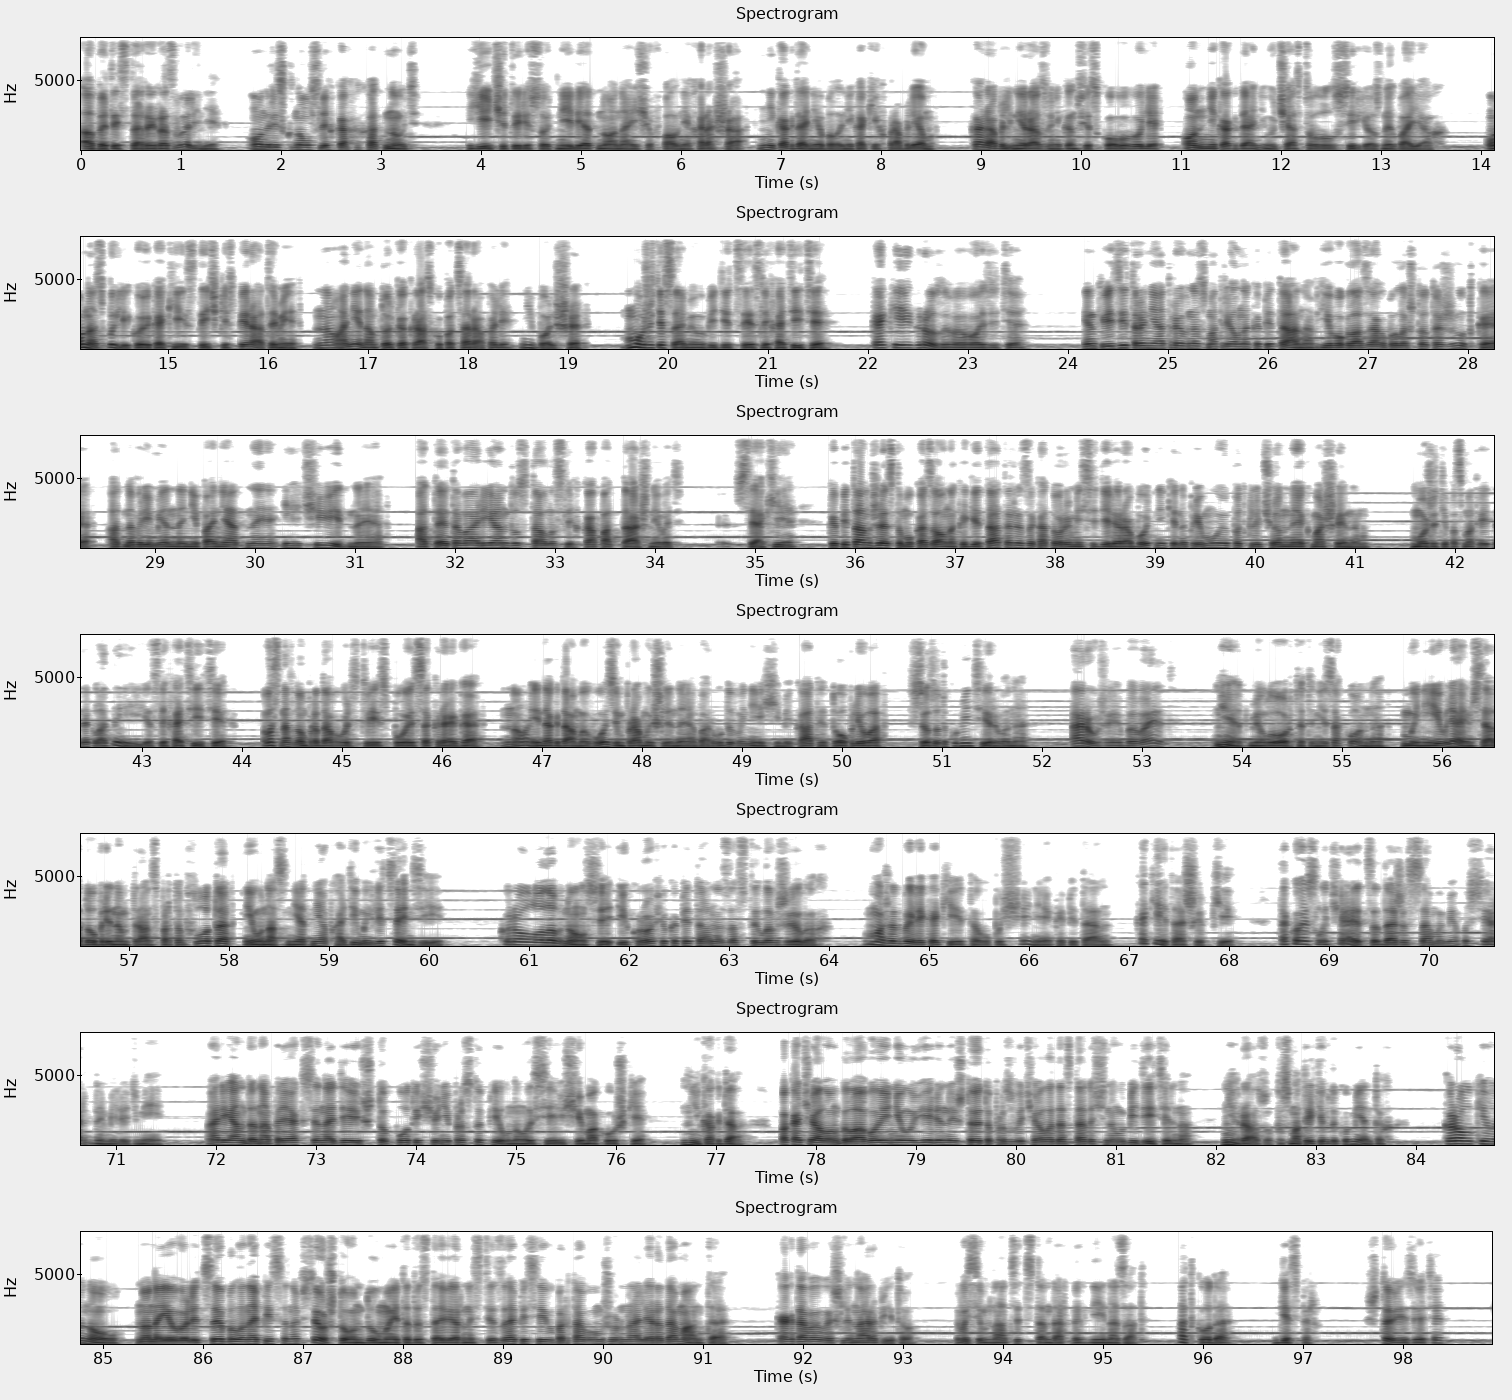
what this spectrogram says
Об этой старой развалине он рискнул слегка хохотнуть. Ей четыре сотни лет, но она еще вполне хороша. Никогда не было никаких проблем. Корабль ни разу не конфисковывали, он никогда не участвовал в серьезных боях. У нас были кое-какие стычки с пиратами, но они нам только краску поцарапали, не больше. Можете сами убедиться, если хотите. Какие грузы вы возите? Инквизитор неотрывно смотрел на капитана, в его глазах было что-то жуткое, одновременно непонятное и очевидное. От этого Арианду стало слегка подташнивать. «Всякие?» Капитан жестом указал на кагитаторы, за которыми сидели работники, напрямую подключенные к машинам. Можете посмотреть накладные, если хотите. В основном продовольствие из пояса Крэга, но иногда мы возим промышленное оборудование, химикаты, топливо. Все задокументировано. Оружие бывает? Нет, милорд, это незаконно. Мы не являемся одобренным транспортом флота, и у нас нет необходимой лицензии. Кроул улыбнулся, и кровь у капитана застыла в жилах. Может, были какие-то упущения, капитан? Какие-то ошибки? Такое случается даже с самыми усердными людьми. Арианда напрягся, надеясь, что пот еще не проступил на лысеющей макушке. «Никогда!» Покачал он головой, неуверенный, что это прозвучало достаточно убедительно. «Ни разу. Посмотрите в документах». Кролл кивнул, но на его лице было написано все, что он думает о достоверности записей в бортовом журнале «Радаманта». «Когда вы вышли на орбиту?» «18 стандартных дней назад». «Откуда?» «Геспер». Что везете?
